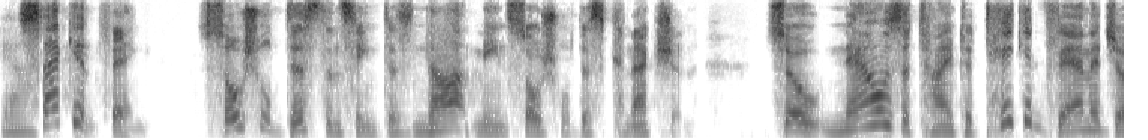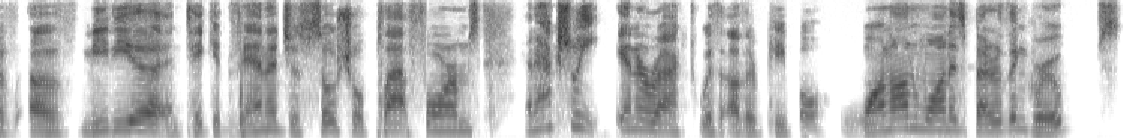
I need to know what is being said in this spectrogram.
Yeah. Second thing, social distancing does not mean social disconnection. So now is the time to take advantage of, of media and take advantage of social platforms and actually interact with other people. One on one is better than groups,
